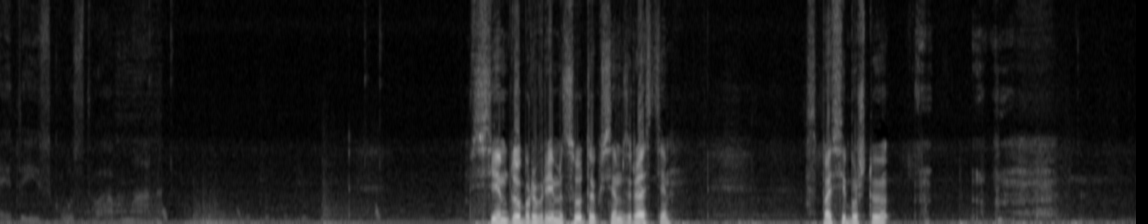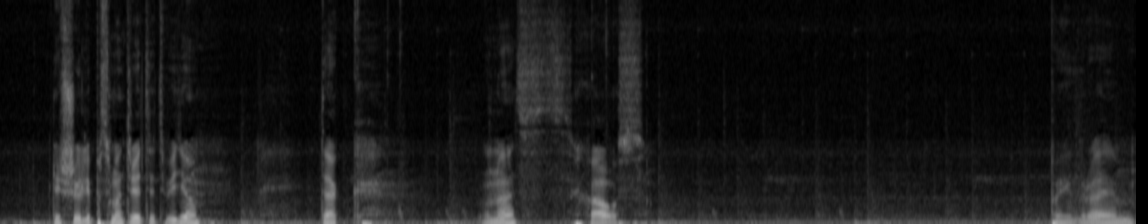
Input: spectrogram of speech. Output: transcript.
Это искусство обмана. Всем доброе время суток, всем здрасте. Спасибо, что решили посмотреть это видео. Так, у нас хаос. Поиграем.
